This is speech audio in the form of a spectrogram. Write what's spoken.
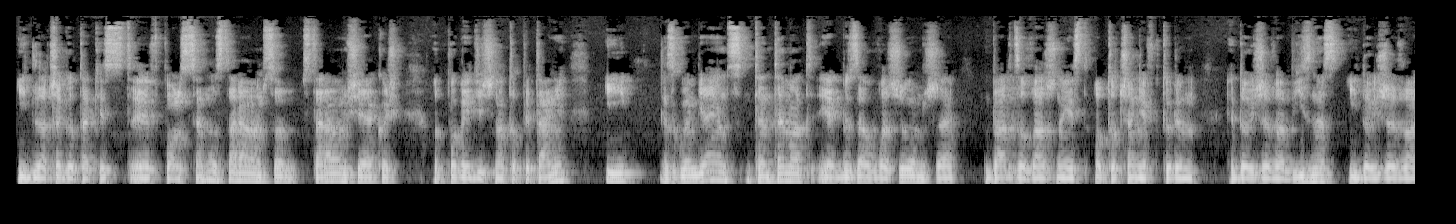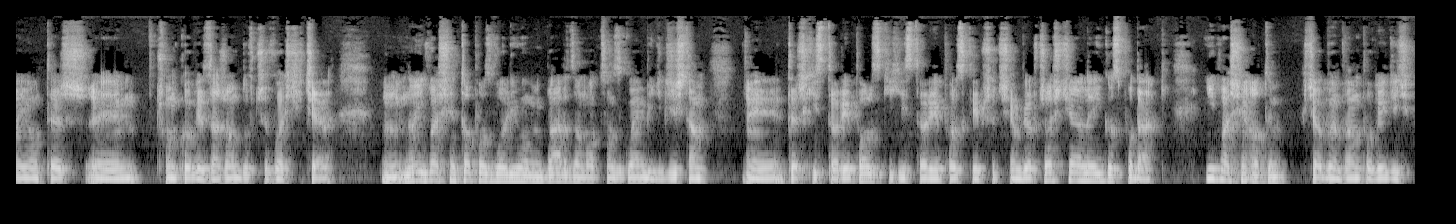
i dlaczego tak jest e, w Polsce? No starałem, so, starałem się jakoś odpowiedzieć na to pytanie i zgłębiając ten temat, jakby zauważyłem, że bardzo ważne jest otoczenie, w którym dojrzewa biznes i dojrzewają też członkowie zarządów czy właściciele. Mm, no i właśnie to pozwoliło mi bardzo mocno zgłębić gdzieś tam e, też historię Polski, historię polskiej przedsiębiorczości, ale i gospodarki. I właśnie o tym chciałbym Wam powiedzieć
